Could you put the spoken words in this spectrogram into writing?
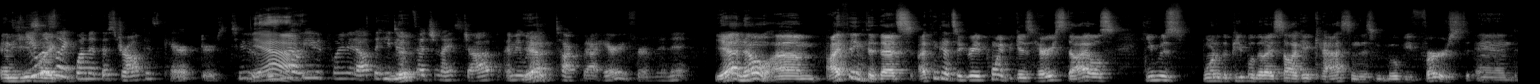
and he's he was like, like, one of the strongest characters too. Yeah. Isn't Yeah. that what you had pointed out that he did Yeah. such a nice job? I mean, we Yeah. could talk about Harry for a minute. Yeah, no. Um, I think that that's I think that's a great point because Harry Styles he was one of the people that I saw get cast in this movie first, and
